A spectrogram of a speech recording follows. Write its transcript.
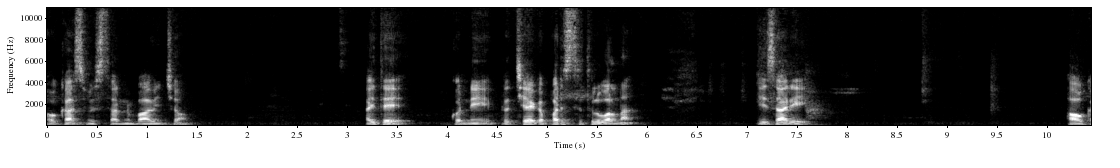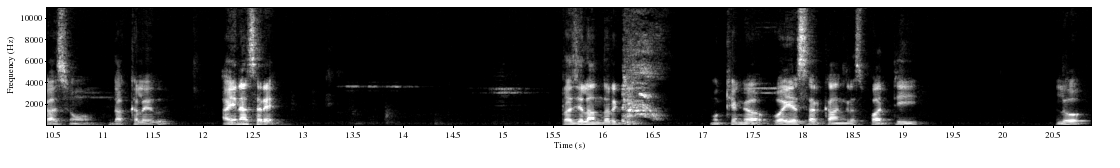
అవకాశం ఇస్తారని భావించాం. అయితే కొన్ని ప్రత్యేక పరిస్థితుల వలన ఈసారి అవకాశం దక్కలేదు. అయినా సరే ప్రజలందరికీ ముఖ్యంగా వైఎస్ఆర్ కాంగ్రెస్ పార్టీలో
